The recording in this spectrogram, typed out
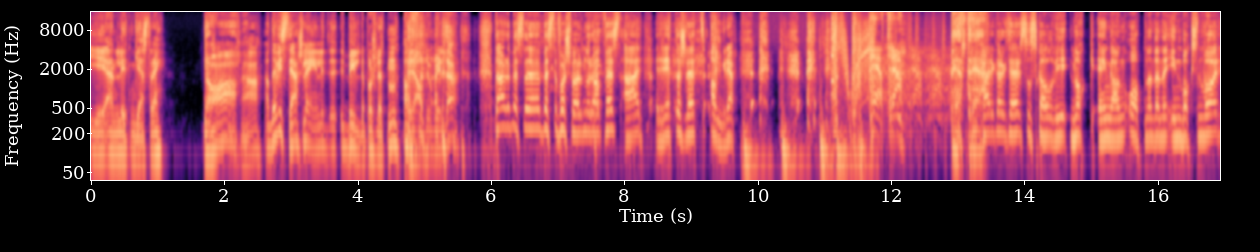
i en liten G-streng. Ja. Ja. ja, det visste jeg Sleng inn litt eh, bilde på slutten. Radiobilde. Det er det beste, beste forsvaret når du har hatt fest Er rett og slett angrep P3. P3. Her i Karakter så skal vi nok en gang åpne denne innboksen vår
